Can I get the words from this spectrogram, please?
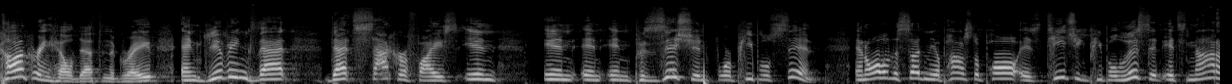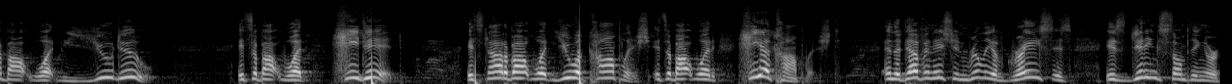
conquering hell, death, and the grave, and giving that that sacrifice in, in, in, in position for people's sin. And all of a sudden, the Apostle Paul is teaching people listen, it's not about what you do, it's about what he did. It's not about what you accomplish, it's about what he accomplished. And the definition really of grace is, is getting something or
